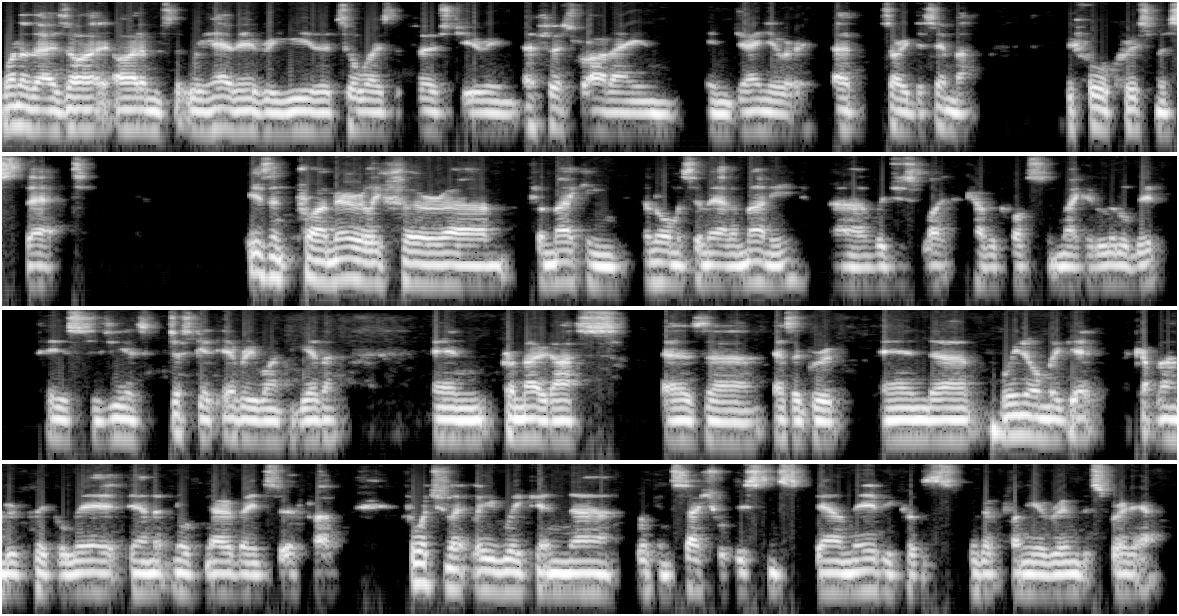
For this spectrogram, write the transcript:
one of those items that we have every year. That's always the first year in uh, first Friday in in January. Uh, sorry, December before Christmas. That isn't primarily for um, for making enormous amount of money. Uh, we just like to cover costs and make it a little bit. Is to just just get everyone together and promote us as a, as a group. And uh, we normally get a couple of hundred people there down at North Narrabeen Surf Club. Fortunately, we can uh, we can social distance down there because we've got plenty of room to spread out.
